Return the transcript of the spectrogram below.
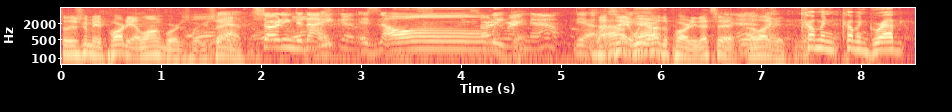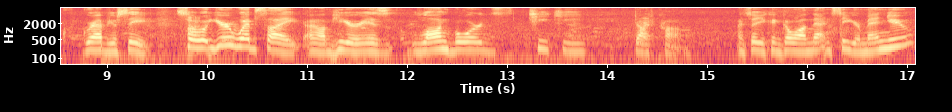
So there's gonna be a party at Longboard, is what you're saying. Yeah, starting All tonight. weekend. It's all Starting weekend. right now. Yeah. That's Wow, it. We are the party. That's it. I like it. come and come and grab grab your seat. So your website um, here is longboardstiki.com. And so you can go on that and see your menu. You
